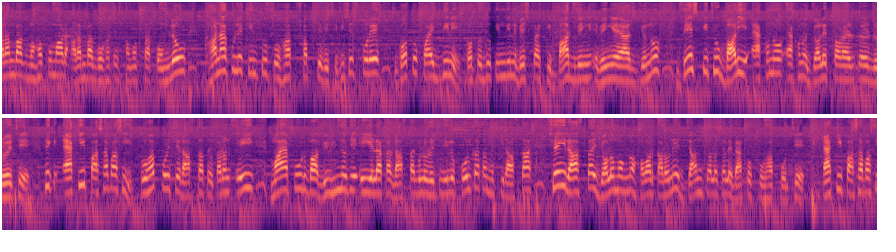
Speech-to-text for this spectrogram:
আরামবাগ মহকুমার আরামবাগ গোঘাটের সমস্যা কমলেও খানাকুলে কিন্তু প্রভাব সবচেয়ে বেশি। বিশেষ করে গত কয়েকদিনে, গত দু তিন দিনে বেশ কয়েকটি বাঁধ ভেঙে ভেঙে যাওয়ার জন্য বেশ কিছু বাড়ি এখনও এখনও জলের তলায় রয়েছে। ঠিক একই পাশাপাশি প্রভাব পড়েছে রাস্তাতেও। কারণ এই মায়াপুর বা বিভিন্ন যে এই এলাকার রাস্তাগুলো রয়েছে, যেগুলো কলকাতামুখী রাস্তা, সেই রাস্তায় জলমগ্ন হওয়ার কারণে যান চলাচলে ব্যাপক প্রভাব পড়ছে। একই পাশাপাশি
